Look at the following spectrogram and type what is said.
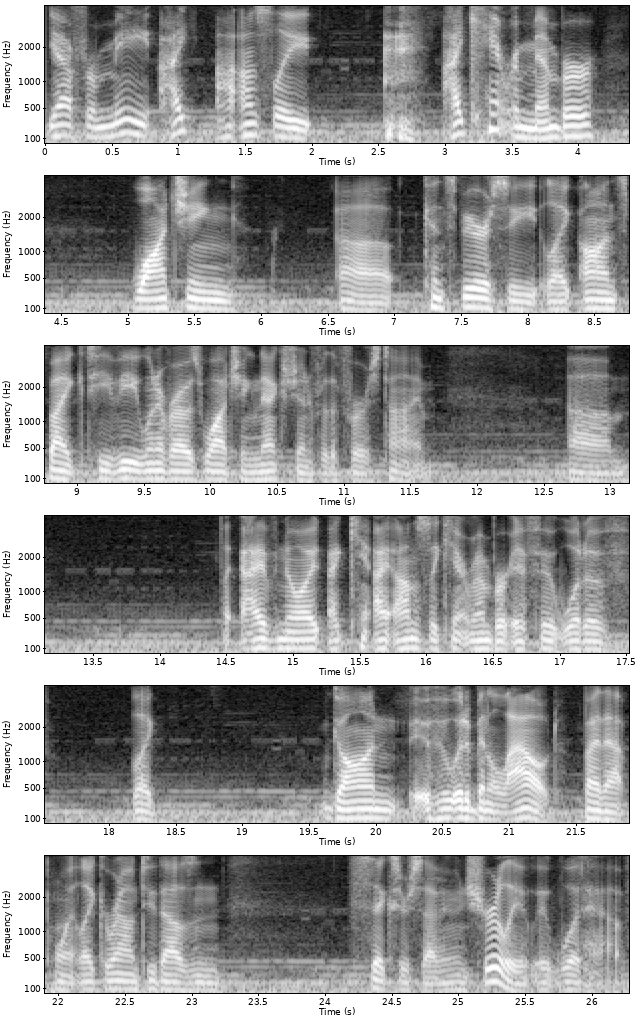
Yeah, for me, I, I honestly, I can't remember watching uh, Conspiracy like on Spike TV whenever I was watching Next Gen for the first time. Um, like I have no, I, I can't, I honestly can't remember if it would have, like, gone, if it would have been allowed by that point, like around 2006 or seven. I mean, surely it, it would have.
